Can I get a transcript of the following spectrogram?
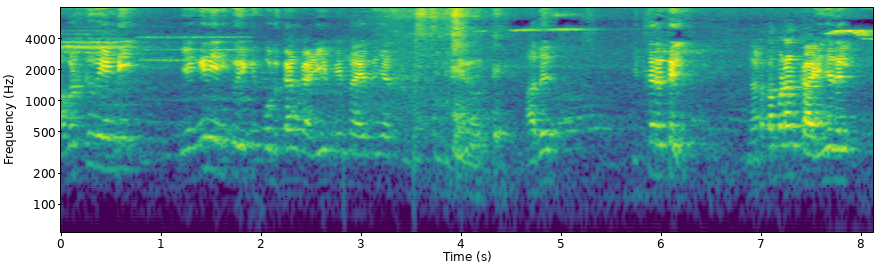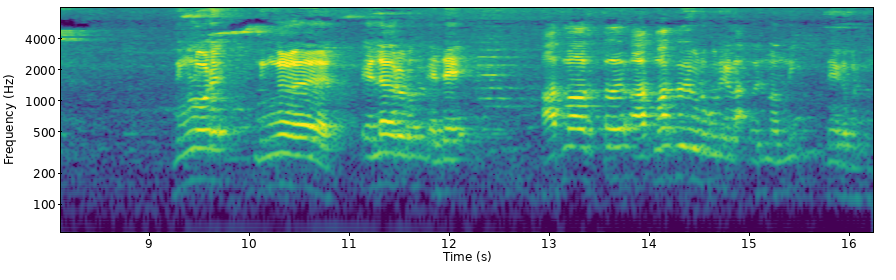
അവൾക്ക് വേണ്ടി എങ്ങനെ എനിക്ക് ഒരുക്കി കൊടുക്കാൻ കഴിയും എന്നായിരുന്നു ഞാൻ ചിന്തിച്ചിരുന്നത്. അത് ഇത്തരത്തിൽ നടത്തപ്പെടാൻ കഴിഞ്ഞതിൽ നിങ്ങളോട് നിങ്ങൾ എല്ലാവരോടും എന്റെ ആത്മാർത്ഥ ആത്മാർത്ഥതയോടുകൂടിയുള്ള ഒരു നന്ദി രേഖപ്പെടുത്തുന്നു.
